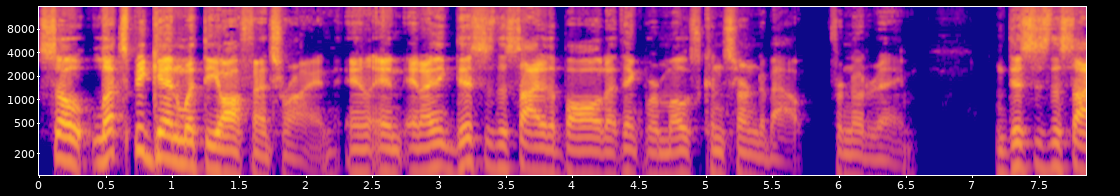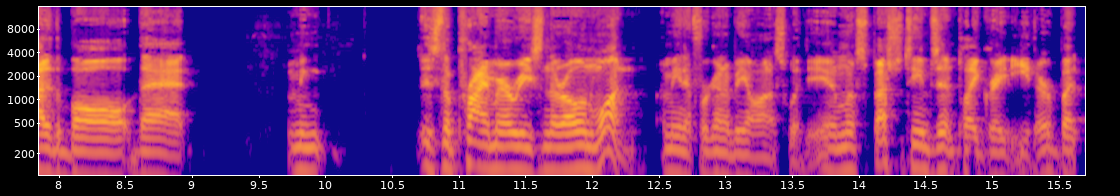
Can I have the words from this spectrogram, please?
So let's begin with the offense, Ryan, and and and I think this is the side of the ball that I think we're most concerned about for Notre Dame. This is the side of the ball that, I mean, is the primary reason they're own one. I mean, if we're going to be honest with you, and special teams didn't play great either, but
